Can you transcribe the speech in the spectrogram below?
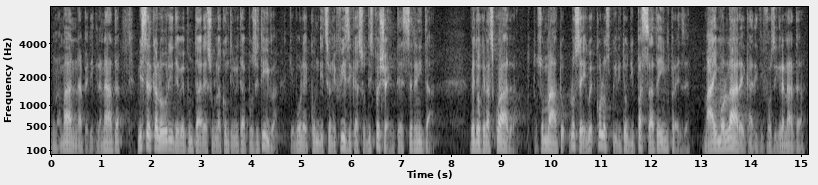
una manna per i Granata, mister Calori deve puntare sulla continuità positiva, che vuole condizione fisica soddisfacente e serenità. Vedo che la squadra, tutto sommato lo segue con lo spirito di passate imprese. Mai mollare, cari tifosi Granata.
